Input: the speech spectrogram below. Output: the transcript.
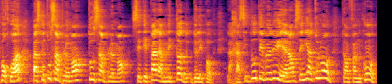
Pourquoi? Parce que tout simplement, tout simplement, c'était pas la méthode de l'époque. La chassidoute est venue et elle a enseigné à tout le monde qu'en fin de compte,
